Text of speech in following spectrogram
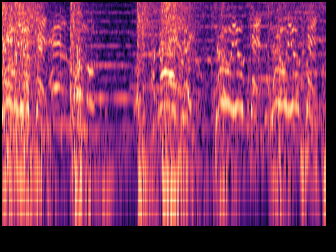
Shoryuken! Hadouken! Shoryuken! Shoryuken!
